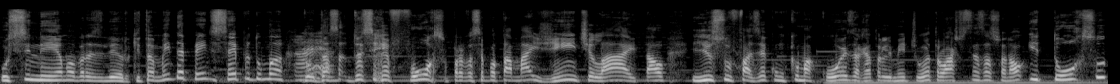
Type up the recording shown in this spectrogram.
o cinema brasileiro, que também depende sempre de uma, Ah, do- é? dessa- desse reforço para você botar mais gente lá e tal, e isso fazer com que uma coisa retroalimente outra, eu acho sensacional e torço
